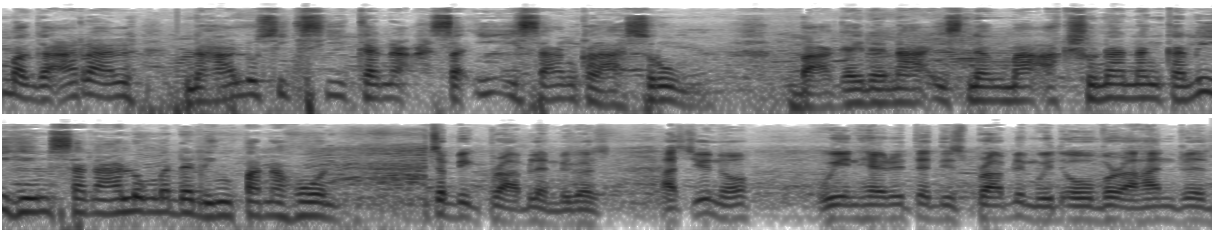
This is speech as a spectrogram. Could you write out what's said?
mag-aaral na halos siksika na sa iisang classroom. Bagay na nais ng maaksyonan ng kalihim sa lalong madaling panahon. It's a big problem because, as you know, we inherited this problem with over 160,000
